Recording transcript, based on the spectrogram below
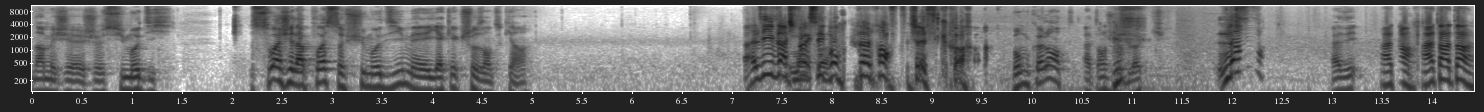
Non mais je, je suis maudit. Soit j'ai la poisse, soit je suis maudit, mais il y a quelque chose en tout cas. Vas-y, lâche Comment pas que c'est bon collante. Laisse quoi. Bombe collante. Attends, je le bloque. Non Vas-y. Attends, attends, attends.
